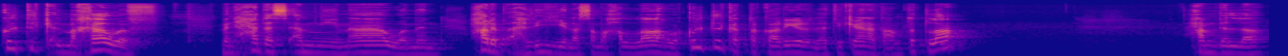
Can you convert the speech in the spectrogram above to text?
كل تلك المخاوف من حدث أمني ما ومن حرب أهلية لا سمح الله وكل تلك التقارير التي كانت عم تطلع الحمد لله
